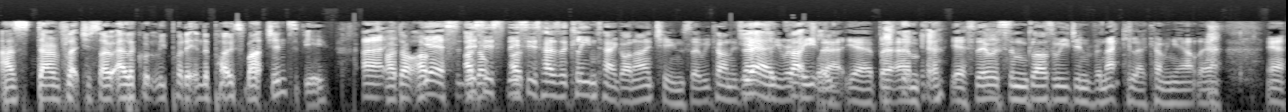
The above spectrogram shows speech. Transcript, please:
as Darren Fletcher so eloquently put it in the post-match interview. Uh, I don't, I, yes, this is this is has a clean tag on iTunes, so we can't exactly, yeah, exactly. repeat that. Yeah, but um, yeah. yes, there was some Glaswegian vernacular coming out there. Yeah.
